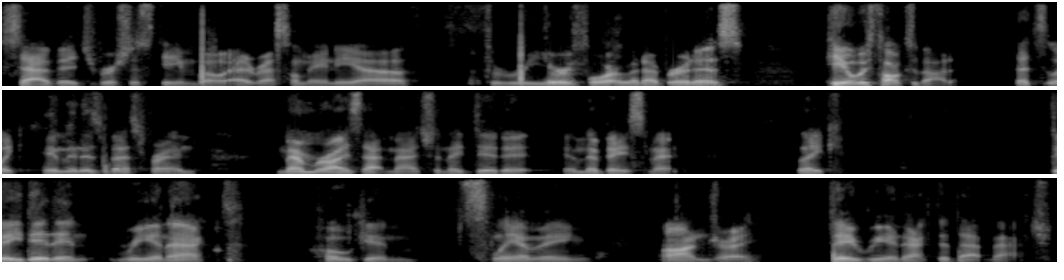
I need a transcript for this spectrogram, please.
Savage versus Steamboat at WrestleMania 3 or 4 whatever it is. He always talks about it. That's like him and his best friend memorized that match and they did it in the basement. Like they didn't reenact Hogan slamming Andre. They reenacted that match.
